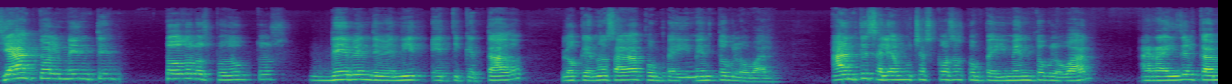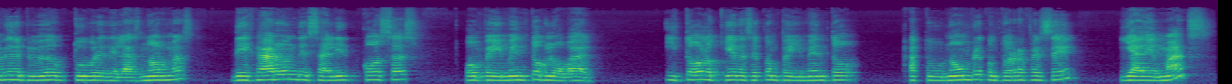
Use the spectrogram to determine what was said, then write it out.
Ya actualmente todos los productos deben de venir etiquetados lo que nos haga con pedimento global. Antes salían muchas cosas con pedimento global. A raíz del cambio del 1 de octubre de las normas, dejaron de salir cosas con pedimento global. Y todo lo quieren hacer con pedimento a tu nombre, con tu RFC. Y además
